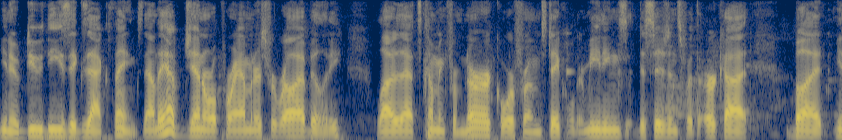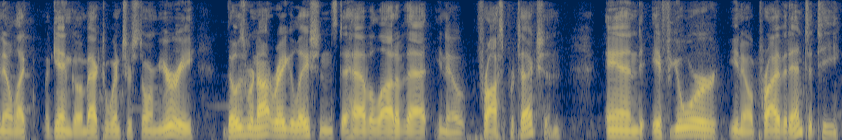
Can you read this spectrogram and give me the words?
you know, do these exact things. Now they have general parameters for reliability. A lot of that's coming from NERC or from stakeholder meetings, decisions with the ERCOT. But you know, like again, going back to Winter Storm Uri, those were not regulations to have a lot of that, you know, frost protection. And if you're, you know, a private entity,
